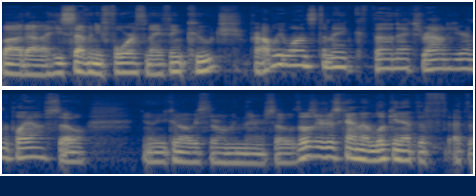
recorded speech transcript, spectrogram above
But uh, he's 74th, and I think Cooch probably wants to make the next round here in the playoffs. So, you know, you could always throw him in there. So those are just kind of looking at the at the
